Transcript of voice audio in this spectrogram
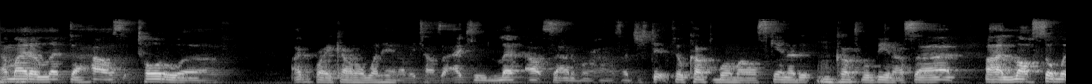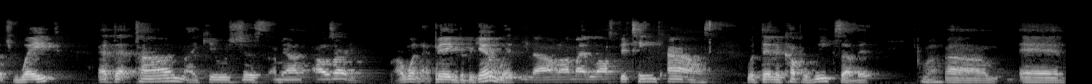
I might have left the house a total of, I could probably count on one hand how many times I actually left outside of our house. I just didn't feel comfortable in my own skin. I didn't feel comfortable being outside. I had lost so much weight at that time. Like it was just, I mean, I, I was already, I wasn't that big to begin with. You know, I might have lost 15 pounds within a couple weeks of it. Wow. Um, and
